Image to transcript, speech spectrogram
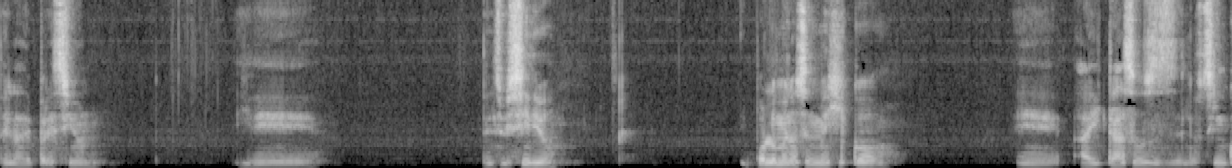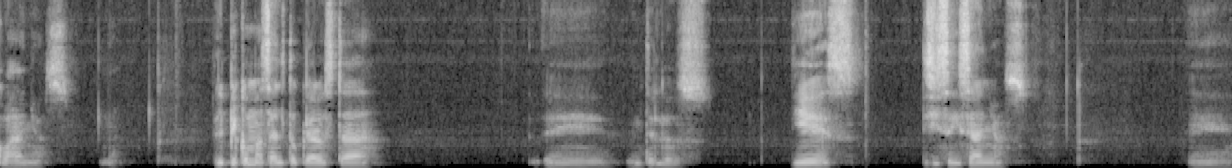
de la depresión y de del suicidio. Por lo menos en México hay casos desde los 5 años. El pico más alto, claro, está eh, entre los 10, 16 años. Eh,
